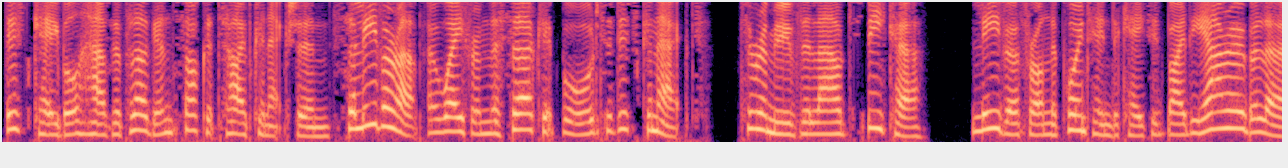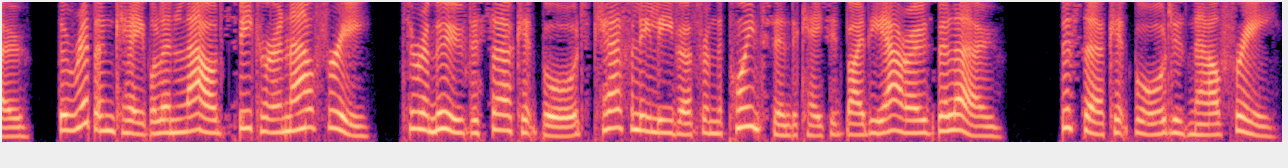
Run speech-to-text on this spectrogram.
This cable has a plug-and socket type connection, so lever up, away from the circuit board to disconnect. To remove the loudspeaker lever from the point indicated by the arrow below, the ribbon cable and loudspeaker are now free. To remove the circuit board, carefully lever from the points indicated by the arrows below. The circuit board is now free.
